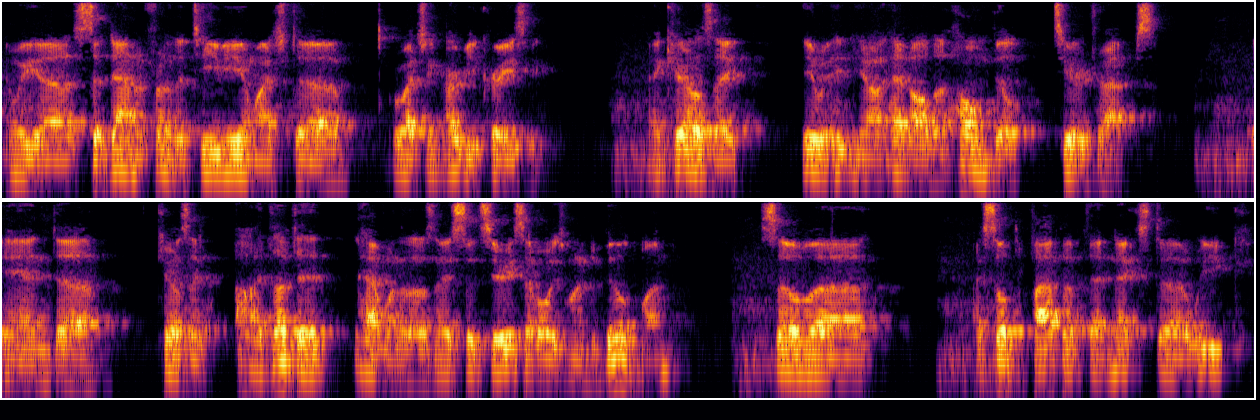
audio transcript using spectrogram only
and we uh, sit down in front of the TV and watched. Uh, we're watching Are Crazy, and Carol's like, it, you know, it had all the home built teardrops, and uh, Carol's like, oh, I'd love to have one of those. And I said, serious, I've always wanted to build one. So uh, I sold the pop up that next uh, week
